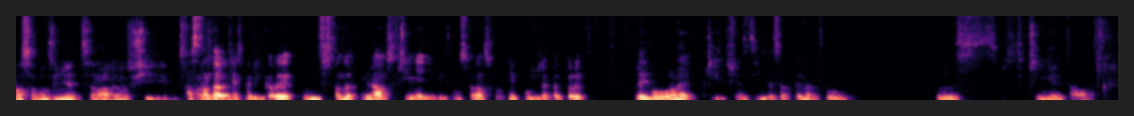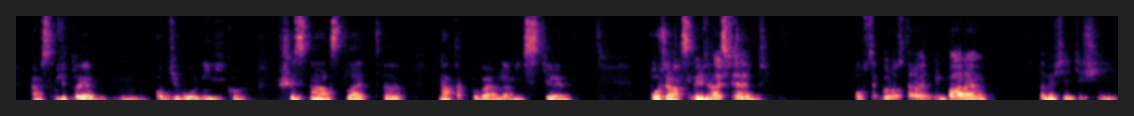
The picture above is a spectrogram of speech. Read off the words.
a samozřejmě celá další... A Celá standardně, řada- jak jsme říkali, uvnitř standardní rám skříně, díky tomu jsme tam schopni použít jakékoliv libovolné příslušenství ze sortimentu eh, z skříně Rital. Já myslím, že to je mm, obdivuhodný výkon. 16 let eh, na takovémhle místě pořád stejná skříň. Kousek vodostarové tím pádem, tam ještě těžší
